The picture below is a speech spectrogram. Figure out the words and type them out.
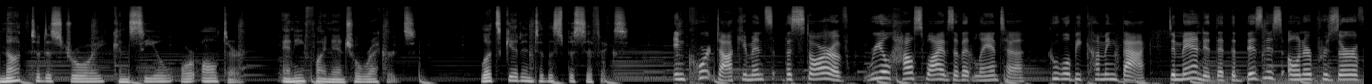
not to destroy, conceal, or alter any financial records. Let's get into the specifics. In court documents, the star of Real Housewives of Atlanta, who will be coming back, demanded that the business owner preserve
